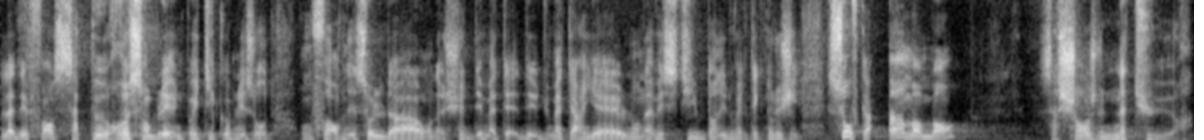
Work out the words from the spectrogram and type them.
la défense, ça peut ressembler à une politique comme les autres. On forme des soldats, on achète du matériel, on investit dans des nouvelles technologies. Sauf qu'à un moment, ça change de nature,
